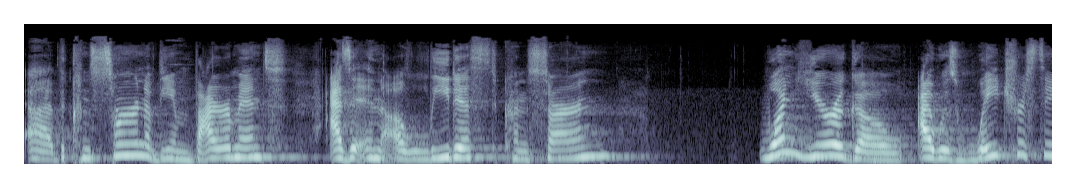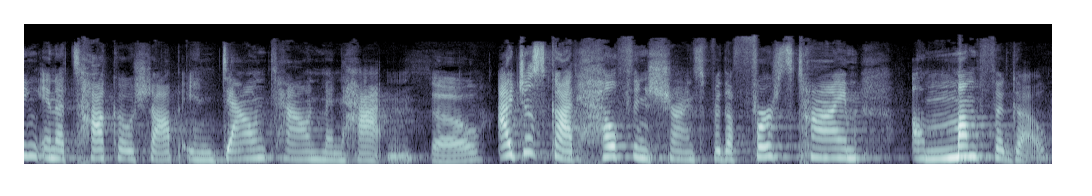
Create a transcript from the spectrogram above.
uh, the concern of the environment as an elitist concern. One year ago, I was waitressing in a taco shop in downtown Manhattan. So? I just got health insurance for the first time a month ago.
